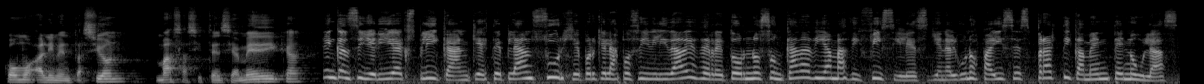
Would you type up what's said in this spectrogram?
como alimentación, más asistencia médica. En Cancillería explican que este plan surge porque las posibilidades de retorno son cada día más difíciles y en algunos países prácticamente nulas.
